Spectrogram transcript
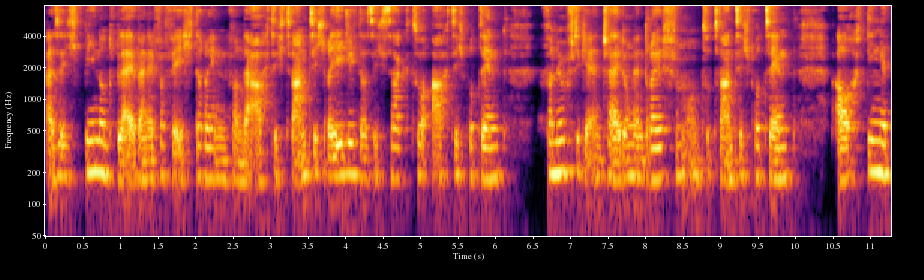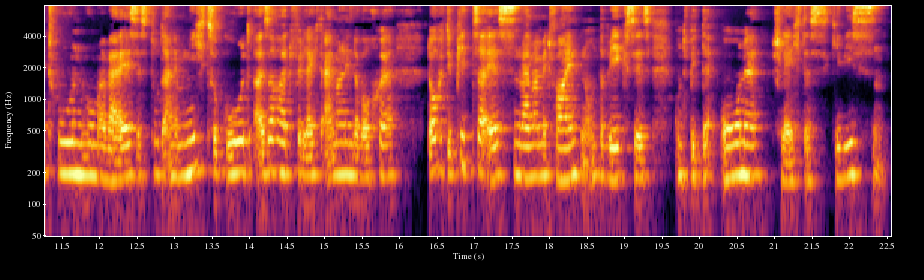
Also ich bin und bleibe eine Verfechterin von der 80-20-Regel, dass ich sage, zu 80 Prozent vernünftige Entscheidungen treffen und zu 20 Prozent auch Dinge tun, wo man weiß, es tut einem nicht so gut. Also halt vielleicht einmal in der Woche doch die Pizza essen, weil man mit Freunden unterwegs ist und bitte ohne schlechtes Gewissen.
